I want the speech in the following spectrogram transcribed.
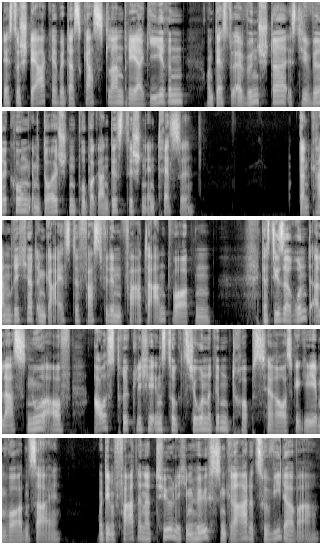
desto stärker wird das Gastland reagieren und desto erwünschter ist die Wirkung im deutschen propagandistischen Interesse. Dann kann Richard im Geiste fast für den Vater antworten, dass dieser Runderlass nur auf ausdrückliche Instruktion Rimtrops herausgegeben worden sei und dem Vater natürlich im höchsten Grade zuwider war.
